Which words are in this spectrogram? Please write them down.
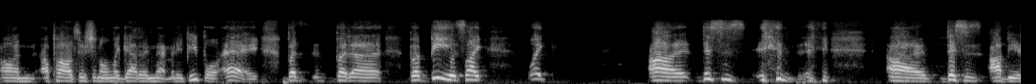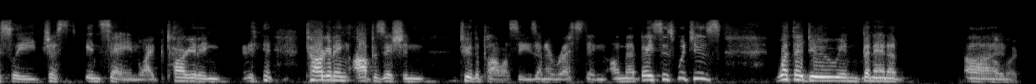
on a politician only gathering that many people. A, but but uh, but B, it's like like uh, this is uh, this is obviously just insane. Like targeting targeting opposition to the policies and arresting on that basis, which is what they do in banana uh, Public.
